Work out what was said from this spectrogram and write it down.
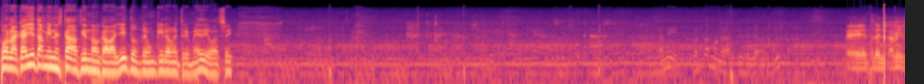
por la calle también está haciendo caballitos de un kilómetro y medio así. 30.000.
